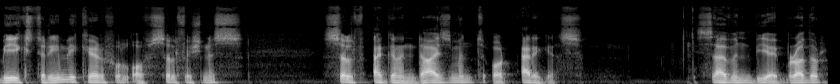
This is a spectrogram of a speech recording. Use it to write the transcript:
Be extremely careful of selfishness, self aggrandizement, or arrogance. Seven, be a brother.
